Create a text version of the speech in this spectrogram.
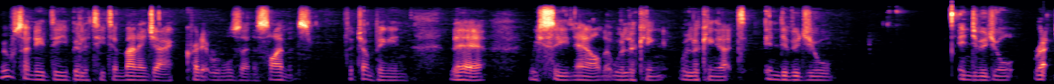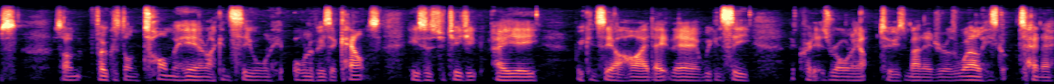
We also need the ability to manage our credit rules and assignments. So jumping in there, we see now that we're looking we're looking at individual individual reps. So I'm focused on Tom here. And I can see all all of his accounts. He's a strategic AE. We can see our hire date there. We can see the credit is rolling up to his manager as well. He's got 10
